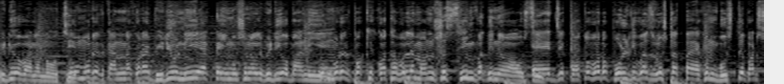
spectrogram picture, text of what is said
ভিডিও বানানো উচিত। ওমরের কান্না করা ভিডিও নিয়ে একটা ইমোশনাল ভিডিও বানিয়ে। ওমরের পক্ষে কথা বলে মানুষের সিম্পাতি নেওয়া উচিত। যে কত বড় পোল্টিবাজ রোস্টার তা এখন বুঝতে পারছ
